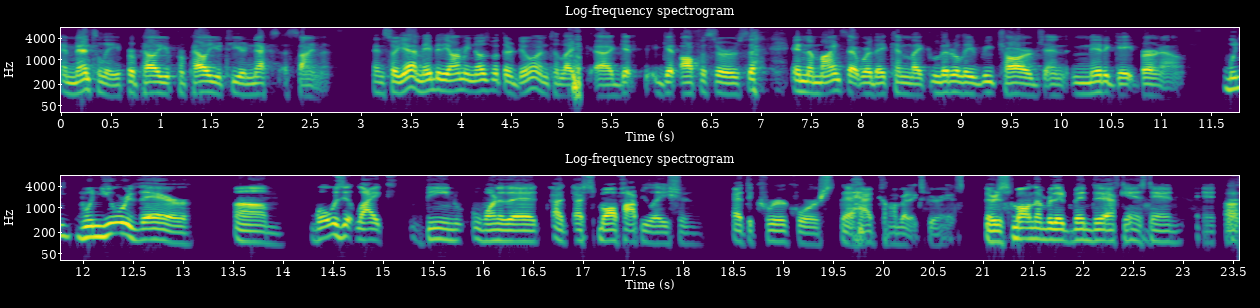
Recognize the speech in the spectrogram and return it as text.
and mentally propel you propel you to your next assignment. And so, yeah, maybe the army knows what they're doing to like uh, get get officers in the mindset where they can like literally recharge and mitigate burnout. When when you were there, um, what was it like being one of the a, a, small population at the career course that had combat experience? There's a small number that'd been to Afghanistan and a uh.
